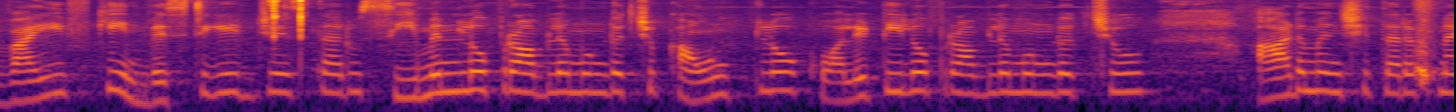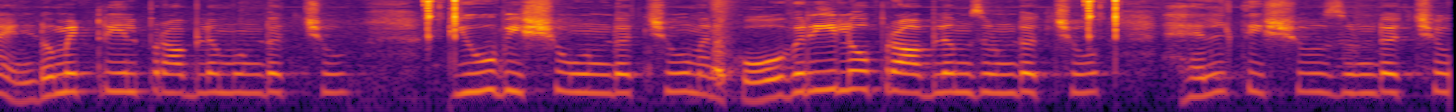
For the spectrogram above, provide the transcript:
వైఫ్కి ఇన్వెస్టిగేట్ చేస్తారు. సీమెన్లో ప్రాబ్లం ఉండొచ్చు కౌంట్లో క్వాలిటీలో ప్రాబ్లం ఉండొచ్చు. ఆడ మనిషి తరఫున ఎండోమెట్రియల్ ప్రాబ్లం ఉండొచ్చు ట్యూబ్ ఇష్యూ ఉండొచ్చు మనకు ఓవరీలో ప్రాబ్లమ్స్ ఉండొచ్చు హెల్త్ ఇష్యూస్ ఉండొచ్చు.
